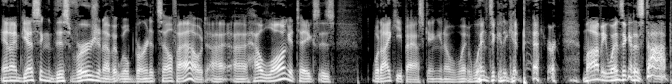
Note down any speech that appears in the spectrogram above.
And I'm guessing this version of it will burn itself out. Uh, uh, how long it takes is what I keep asking. You know, when, when's it going to get better, mommy? When's it going to stop?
